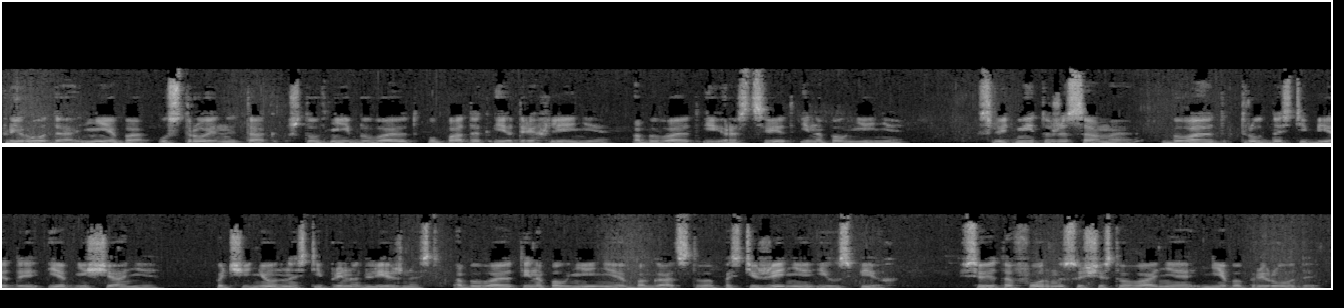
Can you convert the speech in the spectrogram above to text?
Природа неба устроены так, что в ней бывают упадок и одряхление, а бывают и расцвет и наполнение. С людьми то же самое. Бывают трудности, беды и обнищание, подчиненность и принадлежность, а бывают и наполнение, богатство, постижение и успех. Все это формы существования неба природы –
